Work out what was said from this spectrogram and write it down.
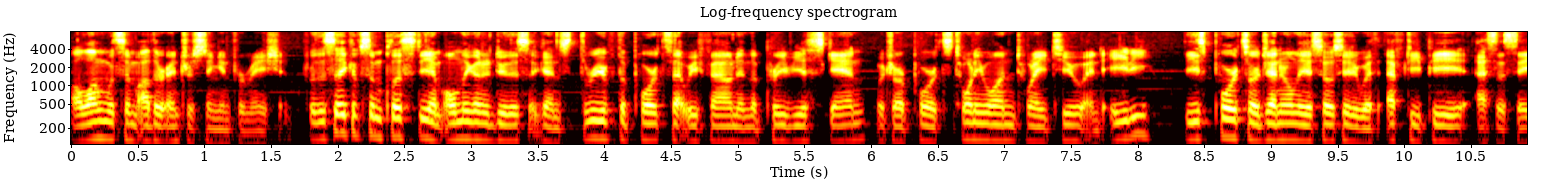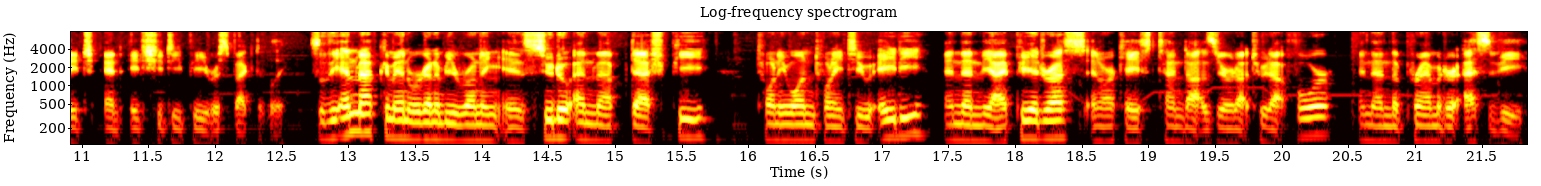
along with some other interesting information. For the sake of simplicity, I'm only going to do this against three of the ports that we found in the previous scan, which are ports 21, 22, and 80. These ports are generally associated with FTP, SSH, and HTTP respectively. So the nmap command we're going to be running is sudo nmap-p 212280, and then the IP address, in our case 10.0.2.4, and then the parameter sv.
